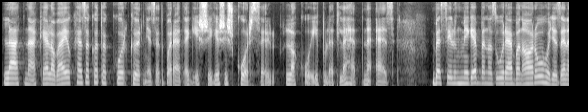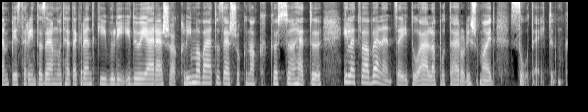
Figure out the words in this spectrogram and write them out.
látnák el a vályokházakat, akkor környezetbarát, egészséges és korszerű lakóépület lehetne ez. Beszélünk még ebben az órában arról, hogy az LMP szerint az elmúlt hetek rendkívüli időjárása a klímaváltozásoknak köszönhető, illetve a Velencei tó állapotáról is majd szót ejtünk.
